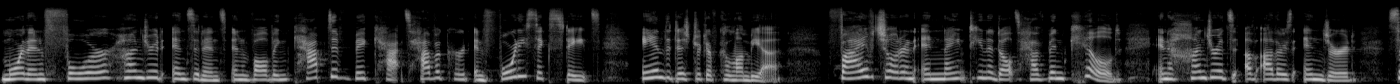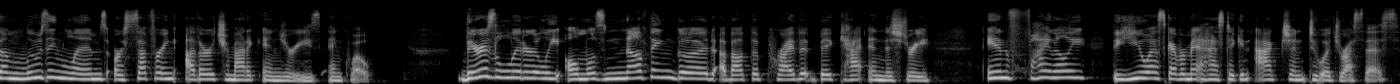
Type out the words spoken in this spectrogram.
more than 400 incidents involving captive big cats have occurred in 46 states and the District of Columbia. Five children and 19 adults have been killed and hundreds of others injured, some losing limbs or suffering other traumatic injuries, end quote. There is literally almost nothing good about the private big cat industry. And finally, the US government has taken action to address this.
